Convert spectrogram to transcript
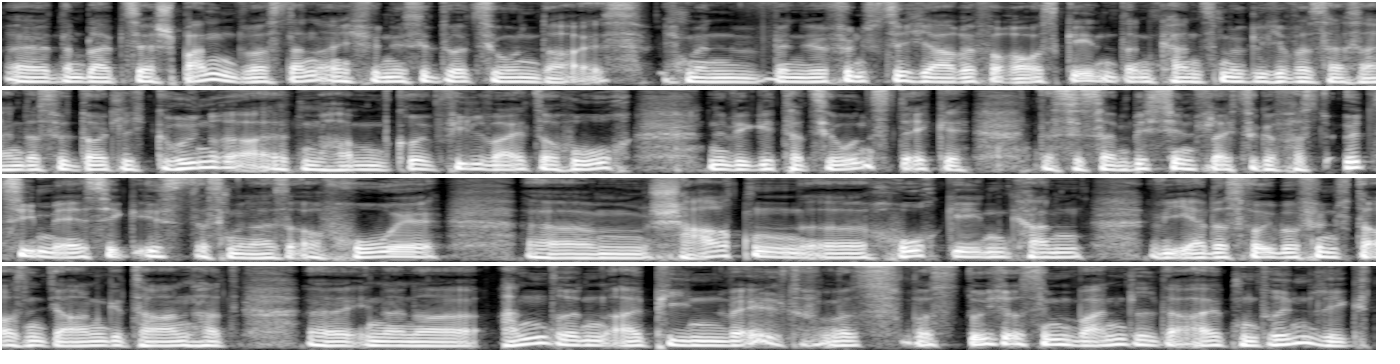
dann bleibt sehr spannend, was dann eigentlich für eine Situation da ist. Ich meine, wenn wir 50 Jahre vorausgehen, dann kann es möglicherweise sein, dass wir deutlich grünere Alpen haben, viel weiter hoch, eine Vegetationsdecke, dass es ein bisschen vielleicht sogar fast Ötzi-mäßig ist, dass man also auf hohe ähm, Scharten äh, hochgehen kann, wie er das vor über 5000 Jahren getan hat, äh, in einer anderen alpinen Welt, was, was durchaus im Wandel der Alpen drin liegt.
